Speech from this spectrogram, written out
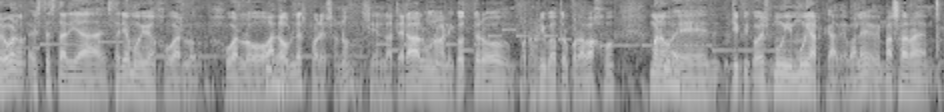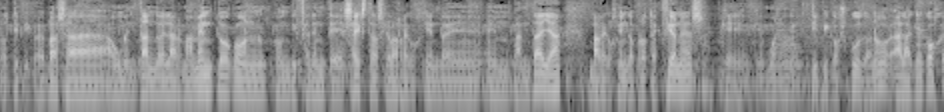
Pero bueno, este estaría estaría muy bien jugarlo jugarlo a dobles por eso, ¿no? Así en lateral, uno helicóptero, por arriba, otro por abajo. Bueno, eh, típico, es muy muy arcade, ¿vale? Vas a, lo típico, ¿eh? vas a- aumentando el armamento con, con diferentes extras que vas recogiendo en, en pantalla, vas recogiendo protecciones, que, que, bueno, el típico escudo, ¿no? A la que coge,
